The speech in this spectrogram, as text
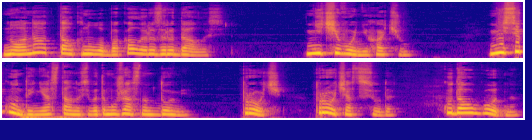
но она оттолкнула бокал и разрыдалась. «Ничего не хочу. Ни секунды не останусь в этом ужасном доме. Прочь, прочь отсюда, куда угодно».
